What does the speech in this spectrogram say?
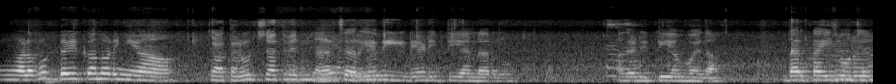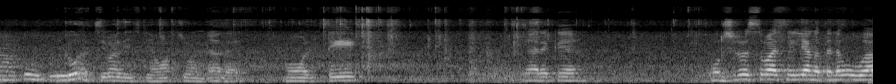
നിങ്ങളെ ഫുഡ് കഴിക്കാൻ തുടങ്ങിയോ? ഞാൻ ചെറിയ വീഡിയോ എഡിറ്റ് ചെയ്യാണ്ടായിരുന്നു. അത് എഡിറ്റ് ചെയ്യാൻ പോയതാ. ഇതാർക്കായി ചോറ്? അതെ. മോൾട്ടി ആരൊക്കെ? മുറിച്ച് ഡ്രസ്സ് മാറ്റുന്നില്ല അങ്ങനെ തന്നെ പോവാ.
